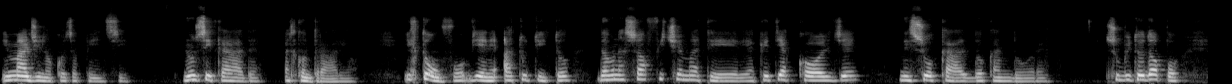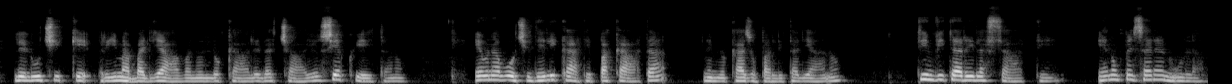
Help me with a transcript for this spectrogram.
immagino cosa pensi. Non si cade, al contrario. Il tonfo viene attutito da una soffice materia che ti accolge nel suo caldo candore. Subito dopo le luci che prima abbagliavano il locale d'acciaio si acquietano e una voce delicata e pacata, nel mio caso parlo italiano, ti invita a rilassarti e a non pensare a nulla.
